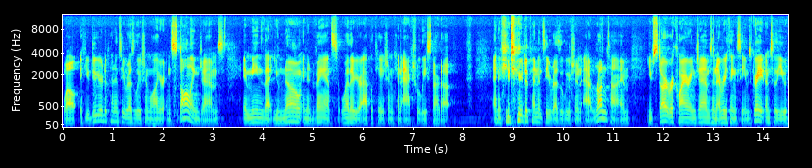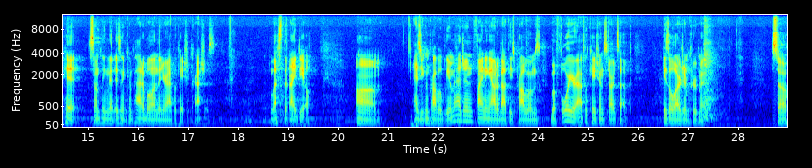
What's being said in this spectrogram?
Well, if you do your dependency resolution while you're installing gems, it means that you know in advance whether your application can actually start up. And if you do dependency resolution at runtime, you start requiring gems and everything seems great until you hit something that isn't compatible and then your application crashes. Less than ideal. Um, as you can probably imagine, finding out about these problems before your application starts up is a large improvement. So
